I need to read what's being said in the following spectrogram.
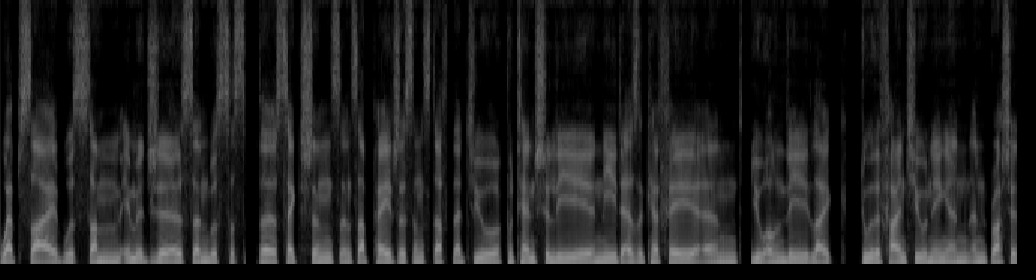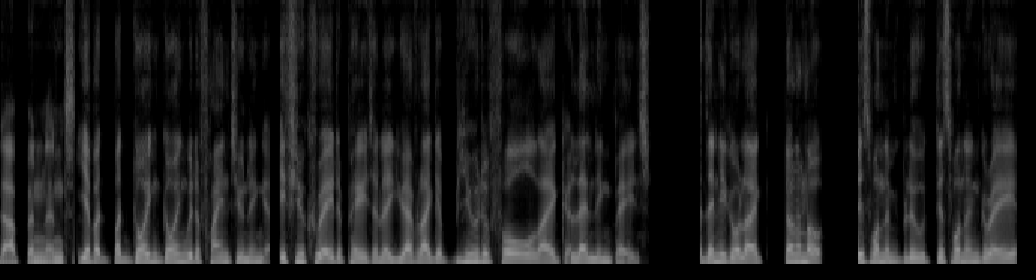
website with some images and with the sections and subpages and stuff that you potentially need as a cafe and you only like do the fine tuning and, and brush it up and, and yeah but but going going with the fine tuning if you create a page and like you have like a beautiful like landing page and then you go like no no no this one in blue this one in gray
